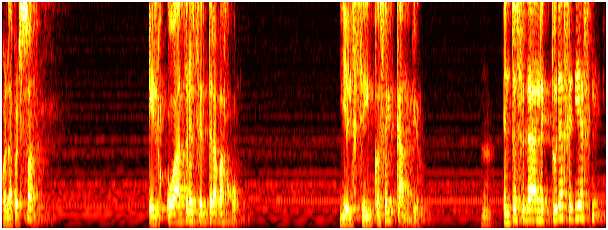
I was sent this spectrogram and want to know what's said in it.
o la persona. El 4 es el trabajo. Y el 5 es el cambio. Mm. Entonces la lectura sería así.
